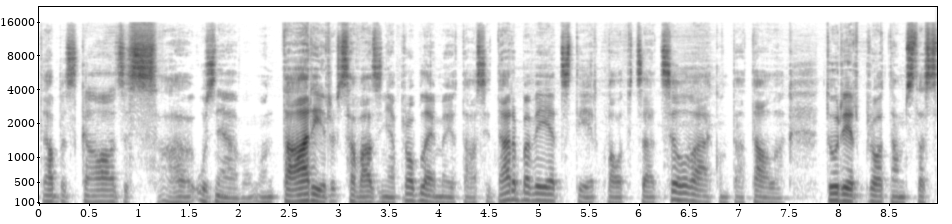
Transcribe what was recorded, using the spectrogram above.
dabas gāzes uzņēmumi, un tā arī ir savā ziņā problēma, jo tās ir darba vietas, tie ir kvalificēti cilvēki un tā tālāk. Tur ir, protams, tas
